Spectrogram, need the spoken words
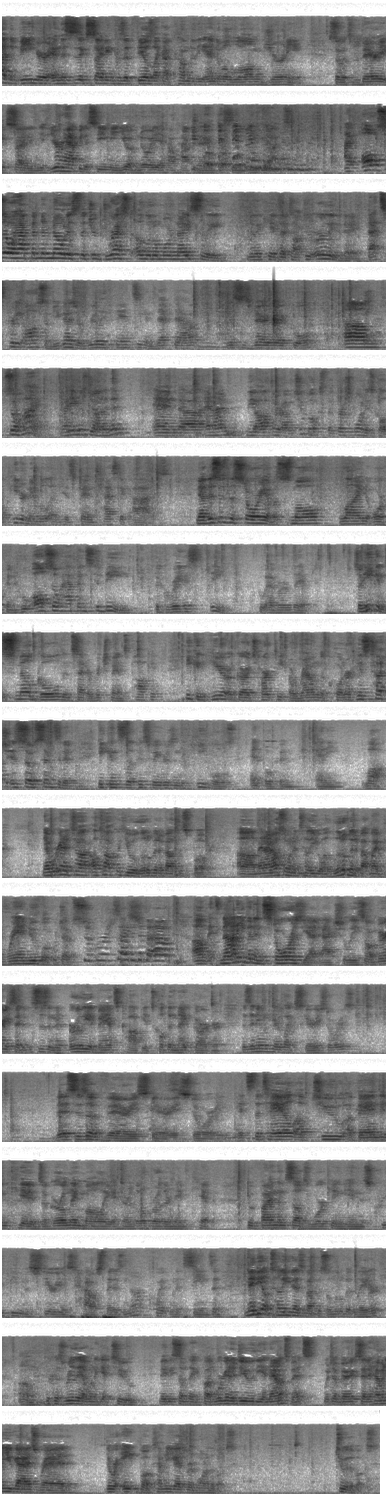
Glad to be here, and this is exciting because it feels like I've come to the end of a long journey. So it's very exciting. If you're happy to see me, you have no idea how happy I am to see you guys. I also happen to notice that you're dressed a little more nicely than the kids I talked to early today. That's pretty awesome. You guys are really fancy and decked out. This is very, very cool. Um, so hi, my name is Jonathan, and, uh, and I'm the author of two books. The first one is called Peter Nimble and His Fantastic Eyes. Now, this is the story of a small, blind orphan who also happens to be the greatest thief who ever lived. So he can smell gold inside a rich man's pocket. He can hear a guard's heartbeat around the corner. His touch is so sensitive, he can slip his fingers into keyholes and open any lock. Now we're going to talk, I'll talk with you a little bit about this book. Um, and I also want to tell you a little bit about my brand new book, which I'm super excited about. Um, it's not even in stores yet, actually, so I'm very excited. This is an early advance copy. It's called The Night Gardener. Does anyone here like scary stories? This is a very scary story. It's the tale of two abandoned kids, a girl named Molly and her little brother named Kip, who find themselves working in this creepy, mysterious house that is not quite what it seems. And maybe I'll tell you guys about this a little bit later, um, because really I want to get to maybe something fun. We're going to do the announcements, which I'm very excited. How many of you guys read? There were eight books. How many of you guys read one of the books? Two of the books.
